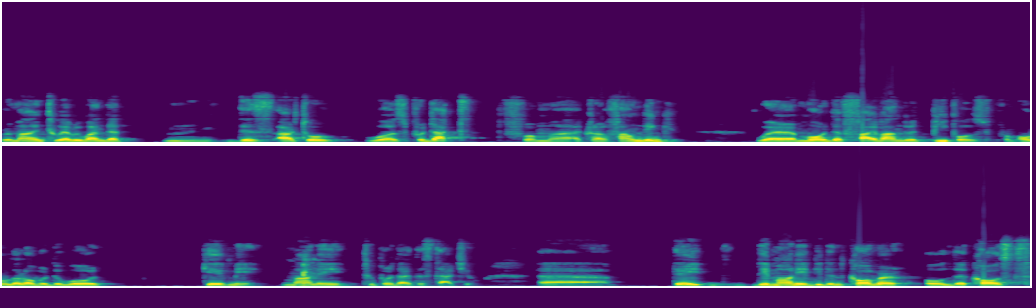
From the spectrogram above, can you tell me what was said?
remind to everyone that um, this artwork was product from uh, a crowdfunding where more than 500 people from all over the world gave me money to produce the statue. Uh, they, the money didn't cover all the costs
